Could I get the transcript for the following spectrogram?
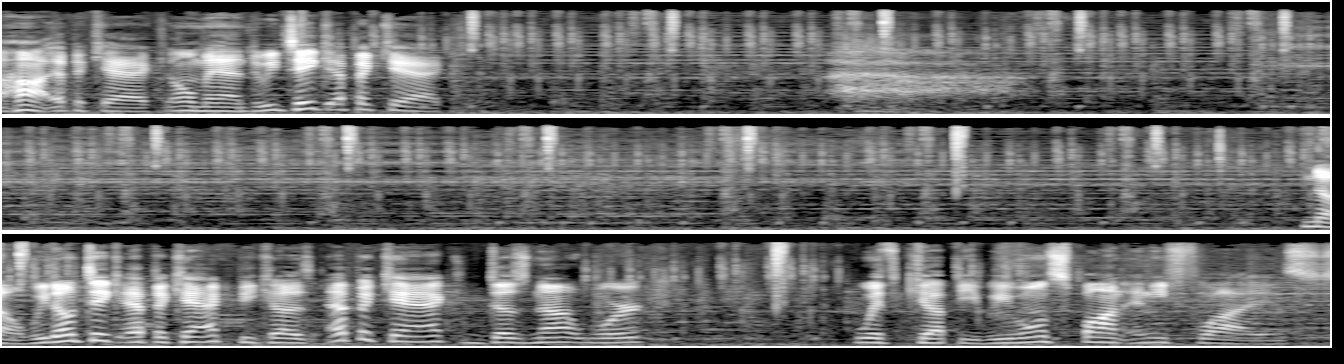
Aha, Ipecac. Oh man, do we take Ipecac? no, we don't take Ipecac because Ipecac does not work with Guppy. We won't spawn any flies.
